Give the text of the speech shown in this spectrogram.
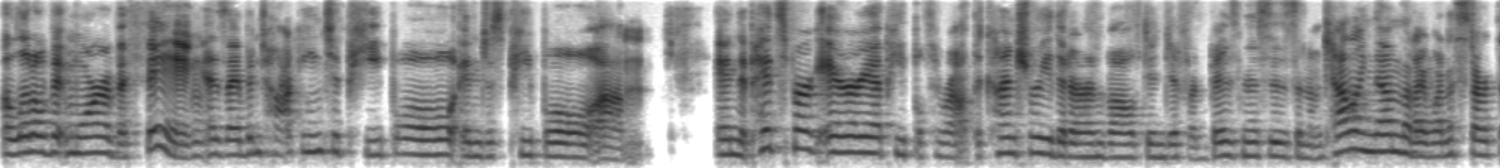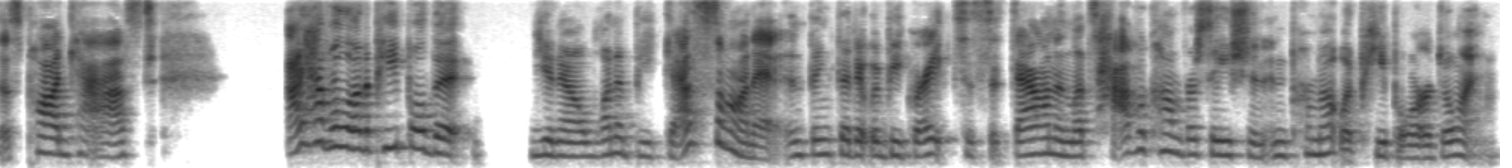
a little bit more of a thing as I've been talking to people and just people um, in the Pittsburgh area, people throughout the country that are involved in different businesses. And I'm telling them that I want to start this podcast. I have a lot of people that you know, want to be guests on it and think that it would be great to sit down and let's have a conversation and promote what people are doing.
